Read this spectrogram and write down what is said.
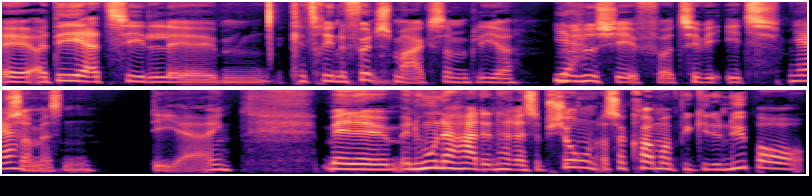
Øh, og det er til øh, Katrine Fønsmark, som bliver ja. nyhedschef for TV1, ja. som er sådan DR. Ikke? Men, øh, men hun har den her reception, og så kommer Birgitte Nyborg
